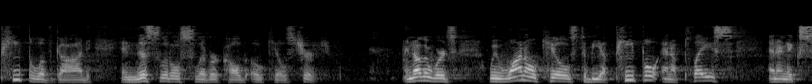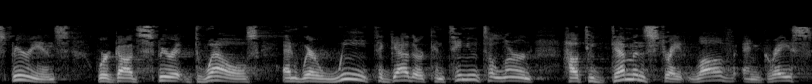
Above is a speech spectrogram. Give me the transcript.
people of God in this little sliver called Oak Hills Church. In other words, we want Oak Hills to be a people and a place and an experience where God's Spirit dwells and where we together continue to learn how to demonstrate love and grace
